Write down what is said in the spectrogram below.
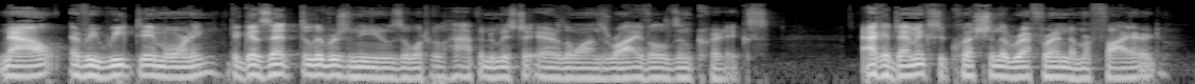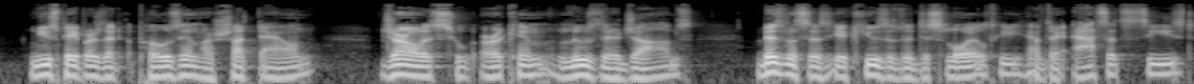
Now, every weekday morning, the Gazette delivers news of what will happen to Mr. Erdogan's rivals and critics. Academics who question the referendum are fired, newspapers that oppose him are shut down, journalists who irk him lose their jobs, Businesses he accuses of disloyalty have their assets seized.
